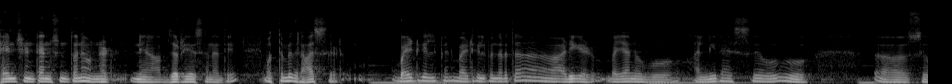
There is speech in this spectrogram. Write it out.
టెన్షన్ టెన్షన్తోనే ఉన్నాడు. నేను అబ్జర్వ్ చేశాను అది. మొత్తం మీద రాసాడు బయటకు వెళ్ళిపోయాను. బయటకు వెళ్ళిపోయిన తర్వాత అడిగాడు. భయ్యా నువ్వు అన్నీ రాసావు. సో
